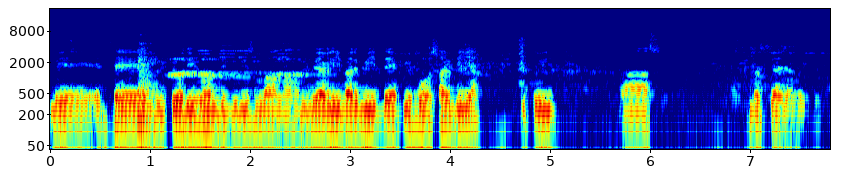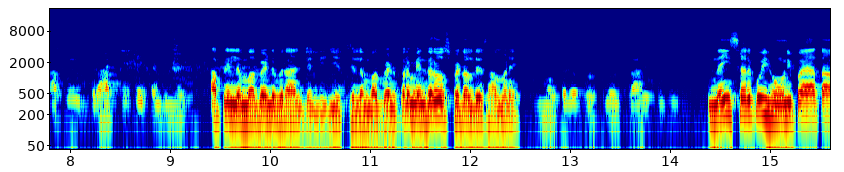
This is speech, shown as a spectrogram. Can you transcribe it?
ਵੀ ਇੱਥੇ ਵੀ ਚੋਰੀ ਹੋਣ ਦੀ ਪੂਰੀ ਸੰਭਾਵਨਾ ਹੁੰਦੀ ਵੀ ਅਗਲੀ ਵਾਰ ਵੀ ਇੱਦਾਂ ਕੋਈ ਹੋ ਸਕਦੀ ਆ ਕਿ ਕੋਈ ਦੱਸਿਆ ਜਾਵੇ। ਆਪਣੀ ਬਰਾਤ ਕਿੱਥੇ ਚੱਲੀ ਹੈ ਆਪਣੀ ਲੰਮਾ ਪਿੰਡ ਬ੍ਰਾਂਚ ਚੱਲੀ ਜੀ ਇੱਥੇ ਲੰਮਾ ਪਿੰਡ ਪਰਮਿੰਦਰ ਹਸਪੀਟਲ ਦੇ ਸਾਹਮਣੇ। ਮੌਕੇ ਤੇ ਪੁਲਿਸ ਨੂੰ ਇਤਲਾਹ ਦਿੱਤੀ ਸੀ। ਨਹੀਂ ਸਰ ਕੋਈ ਹੋ ਨਹੀਂ ਪਾਇਆ ਤਾਂ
